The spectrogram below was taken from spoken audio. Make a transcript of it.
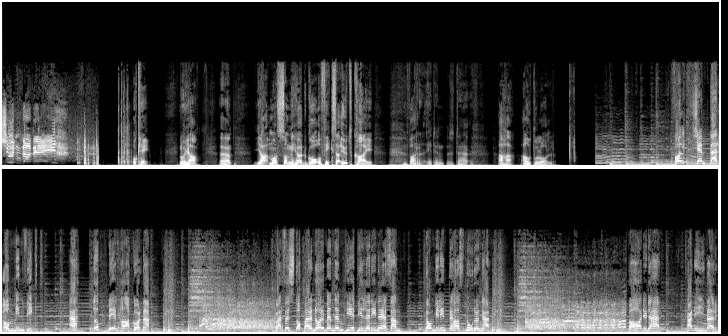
Skynda dig! Okej. Nåja. Uh, jag måste som ni hörde gå och fixa ut Kai. Var är den där... Aha, autololl. Folk kämpar om min vikt. Äh, upp med hakorna! Varför stoppar norrmännen p-piller i näsan? De vill inte ha snorungar. Vad har du där? Kaniner.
